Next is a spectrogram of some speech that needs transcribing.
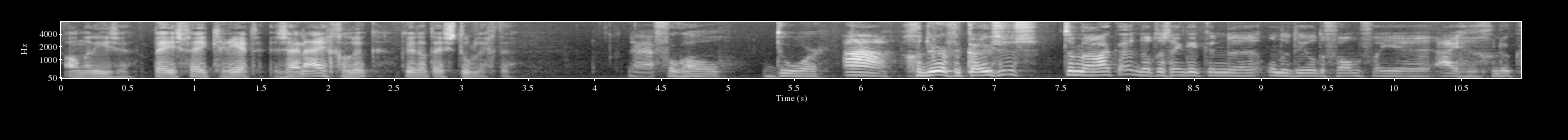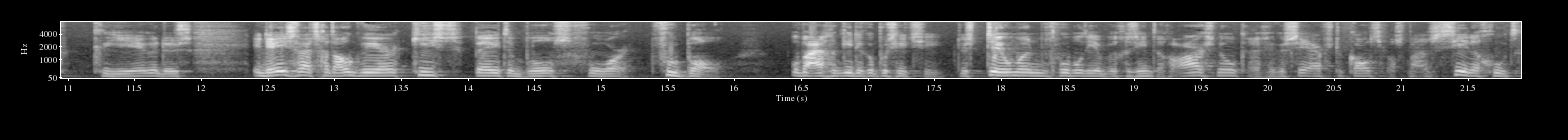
pro-analyse. PSV creëert zijn eigen geluk. Kun je dat eens toelichten? Nou ja, vooral door A, gedurfde keuzes te maken. Dat is denk ik een eh, onderdeel ervan, van je eigen geluk creëren. Dus in deze wedstrijd ook weer kiest Peter Bos voor voetbal. Op eigenlijk iedere positie. Dus Tilman bijvoorbeeld, die hebben we gezien tegen Arsenal. Kreeg een reserves de kans, die was waanzinnig goed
